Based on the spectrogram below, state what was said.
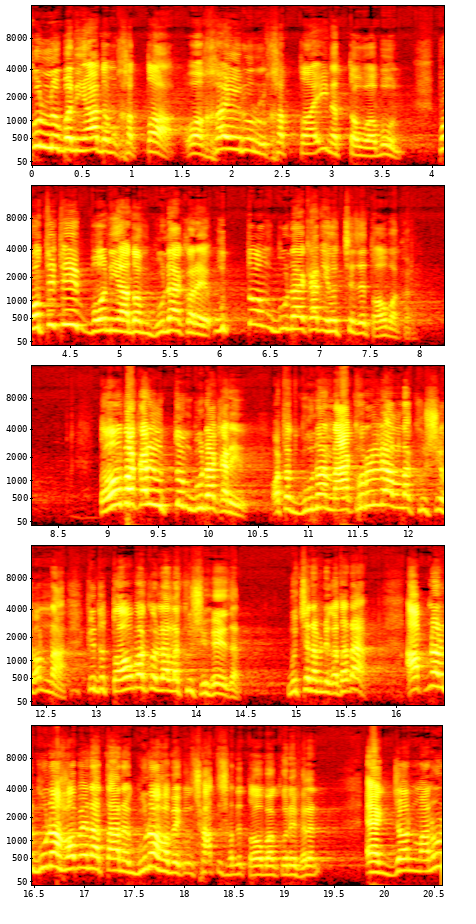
কুল্লু বনি আদম খাত্তা ও খায়রুল খাত্তাইন আত-তাওয়াবুন প্রতিটি বনি আদম গুনাহ করে, উত্তম গুনাহকারী হচ্ছে যে তওবা করে। তওবাকারী উত্তম গুণাকারী অর্থাৎ গুণা না করলে আল্লাহ খুশি হন না, কিন্তু তওবা করলে আল্লাহ খুশি হয়ে যান। বুঝছেন আপনি কথাটা? আপনার গুণা হবে না, তা না গুণা হবে, কিন্তু সাথে সাথে তওবা করে ফেলেন। একজন মানুষ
